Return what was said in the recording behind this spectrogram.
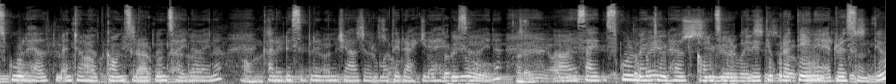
school health mental health counsellor छैन होइन? खालि डिसिप्लिन इन्चार्जहरू मात्रै राखिराखेको छ होइन? सायद स्कुल मेन्टल हेल्थ काउन्सिलर भइदियो त्यो कुरा त्यही नै एड्रेस हुन्थ्यो।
